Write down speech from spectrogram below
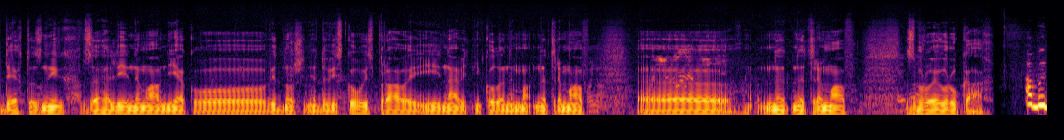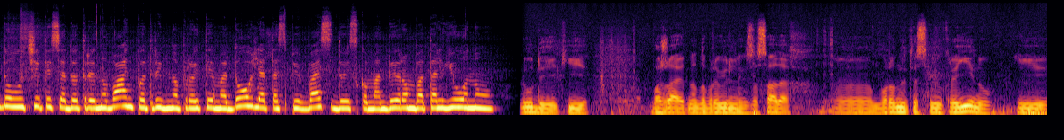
дехто з них взагалі не мав ніякого відношення до військової справи і навіть ніколи не не тримав, е, не, не тримав зброю в руках. Аби долучитися до тренувань, потрібно пройти медогляд та співбесіду із командиром батальйону. Люди, які бажають на добровільних засадах е, боронити свою країну і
